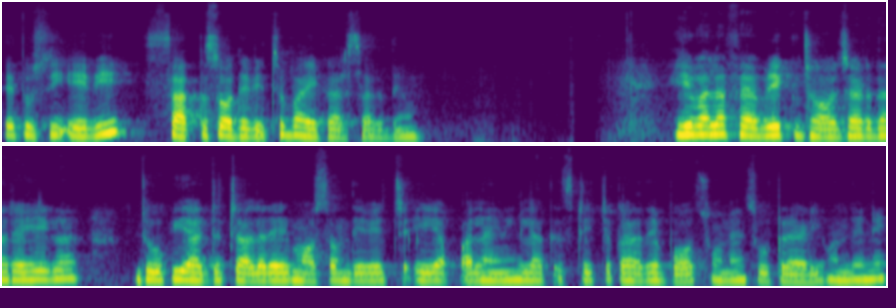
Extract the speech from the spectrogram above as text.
ਤੇ ਤੁਸੀਂ ਇਹ ਵੀ 700 ਦੇ ਵਿੱਚ ਬਾਈ ਕਰ ਸਕਦੇ ਹੋ। ਇਹ ਵਾਲਾ ਫੈਬਰਿਕ ਜਾਰਜਟ ਦਾ ਰਹੇਗਾ। ਜੋ ਕਿ ਅੱਜ ਚੱਲ ਰਹੇ ਮੌਸਮ ਦੇ ਵਿੱਚ, ਇਹ ਆਪਾਂ ਲਾਈਨਿੰਗ ਲਾ ਕੇ ਸਟਿਚ ਕਰਦੇ ਬਹੁਤ ਸੋਹਣੇ ਸੂਟ ਰੈਡੀ ਹੁੰਦੇ ਨੇ।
